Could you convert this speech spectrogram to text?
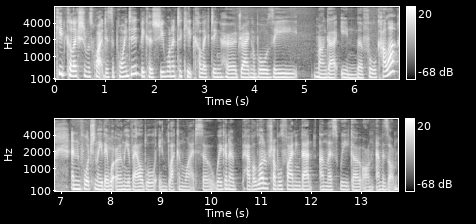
Kid Collection was quite disappointed because she wanted to keep collecting her Dragon Ball Z manga in the full color, and unfortunately, they were only available in black and white. So, we're going to have a lot of trouble finding that unless we go on Amazon.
